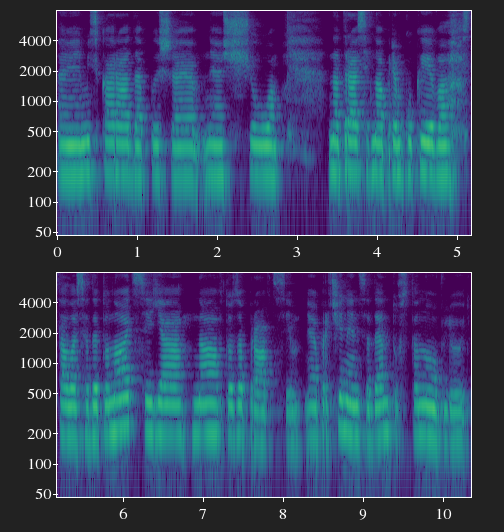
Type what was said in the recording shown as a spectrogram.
Е, Міська рада пише, е, що на трасі в напрямку Києва сталася детонація на автозаправці. Е, Причини інциденту встановлюють.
